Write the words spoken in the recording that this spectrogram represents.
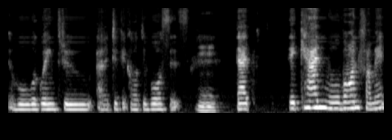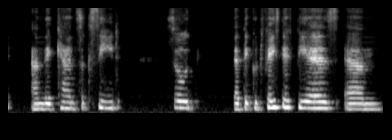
who were going through uh, difficult divorces, mm-hmm. that they can move on from it and they can succeed so that they could face their fears um,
